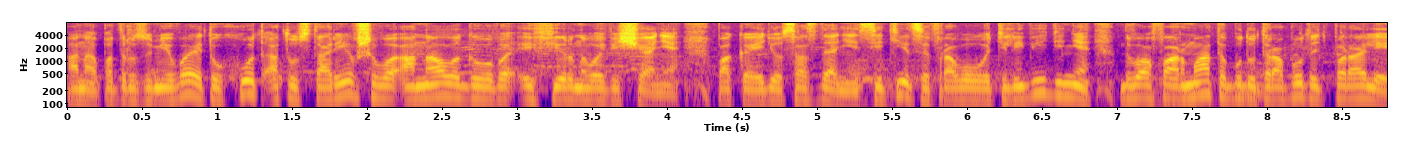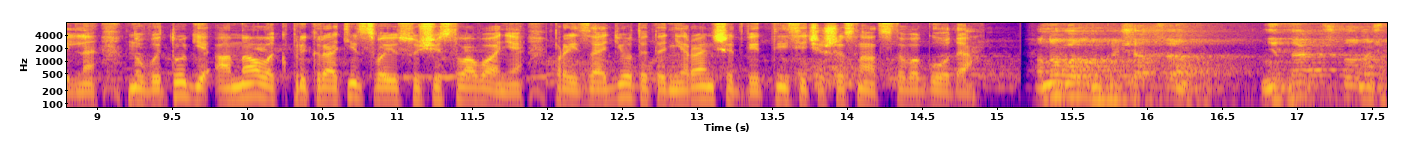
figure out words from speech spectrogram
Она подразумевает уход от устаревшего аналогового эфирного вещания. Пока идет создание сети цифрового телевидения, два формата будут работать параллельно, но в итоге аналог прекратит свое существование. Произойдет это не раньше 2016 года. Оно будет выключаться не так, что значит,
